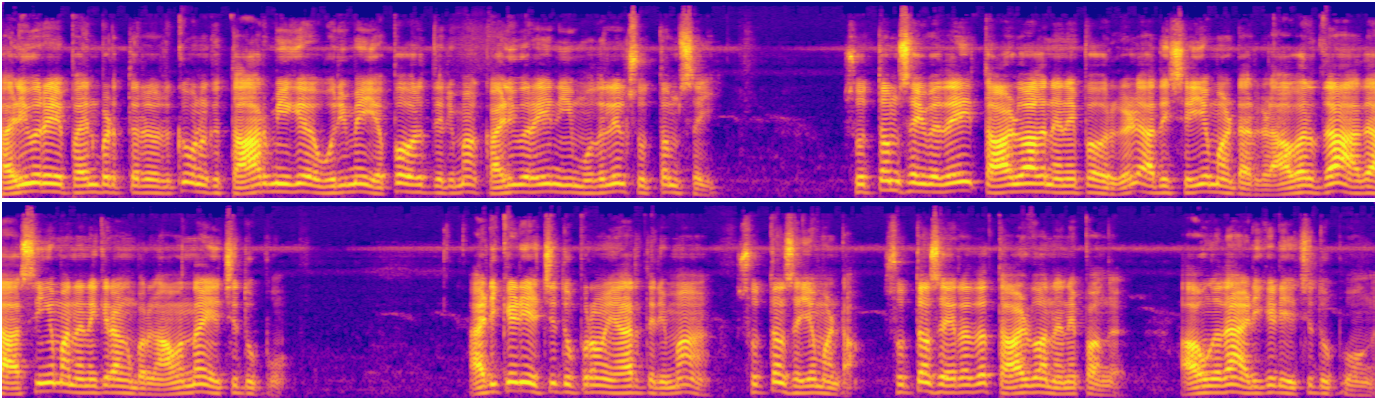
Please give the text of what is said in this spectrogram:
கழிவறையை பயன்படுத்துறவருக்கு உனக்கு தார்மீக உரிமை எப்போ வருது தெரியுமா? கழிவறையை நீ முதலில் சுத்தம் செய். சுத்தம் செய்வதை தாழ்வாக நினைப்பவர்கள் அதை செய்ய மாட்டார்கள். அவர் தான் அதை அசிங்கமாக நினைக்கிறாங்க பாருங்க. அவன் தான் எச்சு துப்புவான். அடிக்கடி எச்சு துப்புறவன் யார் தெரியுமா? சுத்தம் செய்ய மாட்டான். சுத்தம் செய்கிறத தாழ்வாக நினைப்பாங்க. அவங்க தான் அடிக்கடி எச்சு துப்புவாங்க.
